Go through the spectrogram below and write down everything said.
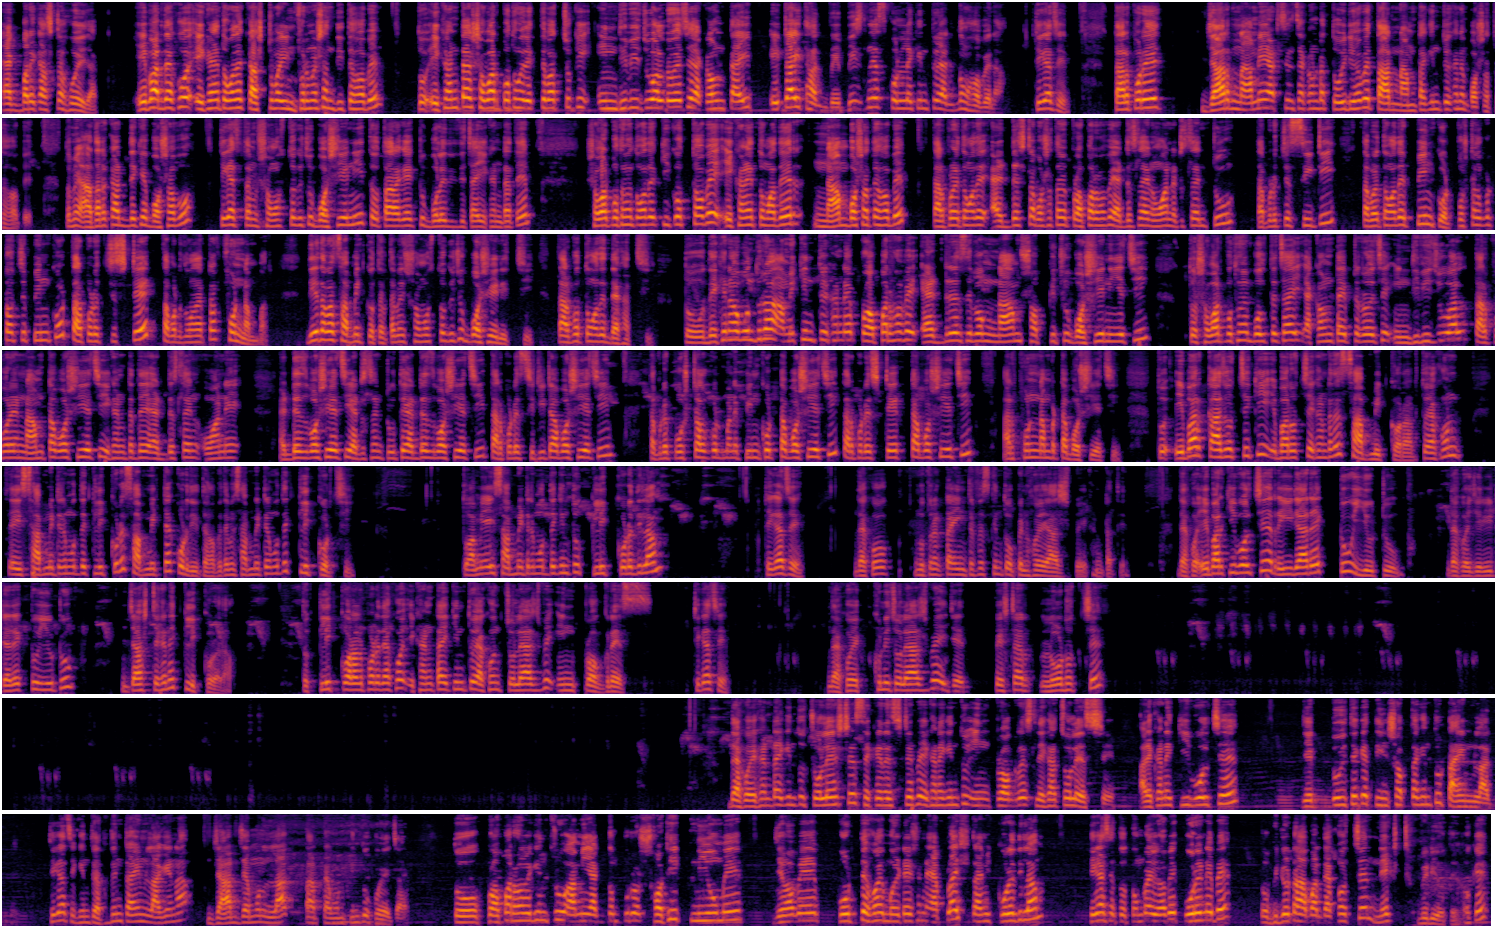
একবারে কাজটা হয়ে যাক। এবার দেখো, এখানে তোমাদের কাস্টমার ইনফরমেশন দিতে হবে। তো এখানটা সবার প্রথমে দেখতে পাচ্ছ কি ইন্ডিভিজুয়াল রয়েছে অ্যাকাউন্ট টাইপ এটাই থাকবে। বিজনেস করলে কিন্তু একদম হবে না, ঠিক আছে? তারপরে যার নামে অ্যাডসেন্স অ্যাকাউন্টটা তৈরি হবে, তার নামটা কিন্তু এখানে বসাতে হবে। তো আমি আধার কার্ড দেখে বসাবো, ঠিক আছে? তো আমি সমস্ত কিছু বসিয়ে নিই, তো তার আগে একটু বলে দিতে চাই এখানটাতে। সবার প্রথমে তোমাদের কি করতে হবে, এখানে তোমাদের নাম বসাতে হবে। তারপরে তোমাদের অ্যাড্রেসটা বসাতে হবে প্রপারভাবে address line one address line two তারপর হচ্ছে সিটি তারপরে তোমাদের পিনকোড পোস্টাল কোডটা হচ্ছে পিনকোড তারপর হচ্ছে স্টেট তারপর তোমাদের একটা ফোন নাম্বার দিয়ে তারপর সাবমিট করতে হবে আমি সমস্ত কিছু বসিয়ে নিচ্ছি। তারপর তোমাদের দেখাচ্ছি। তো দেখে নাও বন্ধুরা, আমি কিন্তু এখানে প্রপারভাবে অ্যাড্রেস এবং নাম সব কিছু বসিয়ে নিয়েছি। তো সবার প্রথমে বলতে চাই অ্যাকাউন্ট টাইপটা রয়েছে ইন্ডিভিজুয়াল তারপরে নামটা বসিয়েছি, এখানটাতে অ্যাড্রেস লাইন ওয়ানে অ্যাড্রেস বসিয়েছি অ্যাড্রেস টুতে অ্যাড্রেস বসিয়েছি, তারপরে সিটিটা বসিয়েছি, তারপরে পোস্টাল কোড মানে পিনকোডটা বসিয়েছি, তারপরে স্টেটটা বসিয়েছি আর ফোন নাম্বারটা বসিয়েছি। তো এবার কাজ হচ্ছে কি, এবার হচ্ছে এখানটাতে সাবমিট করার। তো এখন এই সাবমিটের মধ্যে ক্লিক করে সাবমিটটা করে দিতে হবে। তো আমি সাবমিটের মধ্যে ক্লিক করছি। তো আমি এই সাবমিটের মধ্যে কিন্তু ক্লিক করে দিলাম। ঠিক আছে? দেখো, নতুন একটা ইন্টারফেস কিন্তু ওপেন হয়ে আসবে এখানটাতে। দেখো, এবার কি বলছে? রিডাইরেক্ট টু ইউটিউব দেখো, এই যে রিডাইরেক্ট টু ইউটিউব জাস্ট এখানে ক্লিক করে দাও। তো ক্লিক করার পরে দেখো এখানটায় কিন্তু এখন চলে আসবে ইন প্রগ্রেস ঠিক আছে? দেখো এক্ষুনি চলে আসবে, এই যে পেজটা লোড হচ্ছে। দেখো এখানটায় কিন্তু চলে এসছে সেকেন্ড স্টেপে এখানে কিন্তু ইন প্রগ্রেস লেখা চলে এসছে। আর এখানে কি বলছে? যে দুই থেকে তিন সপ্তাহ কিন্তু টাইম লাগবে। ঠিক আছে? কিন্তু এতদিন টাইম লাগে না। যার যেমন লাগ, তার তেমন কিন্তু হয়ে যায়। তো প্রপারভাবে কিন্তু আমি একদম পুরো সঠিক নিয়মে যেভাবে করতে হয় মনিটাইজেশন অ্যাপ্লাই সেটা আমি করে দিলাম। ঠিক আছে? তো তোমরা এইভাবে করে নেবে। তো ভিডিওটা আবার দেখা হচ্ছে নেক্সট ভিডিওতে ওকে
